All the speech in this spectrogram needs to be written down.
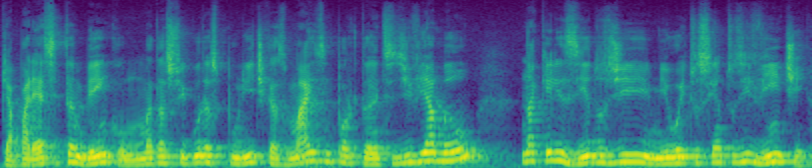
que aparece também como uma das figuras políticas mais importantes de Viamão naqueles idos de 1820,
